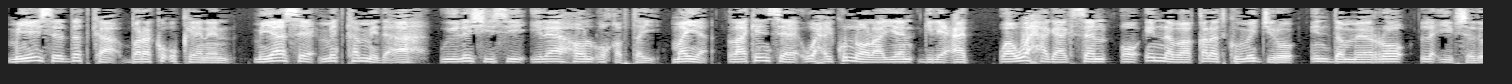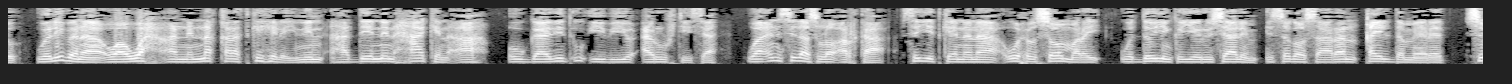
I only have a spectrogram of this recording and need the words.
Miyayse dadka barako u keeneen? Miyaase mid ka mid ah wiilashiisii ilaah howl u qabtay? Maya laakiinse waxay ku noolaayeen gilicaad waa wax hagaagsan oo innaba qalad kuma jiro in dameero la iibsado. Welibana waa wax aan ninna qalad ka helaynin haddii nin xaakin ah uu gaadiid u iibiyo carruurtiisa waa in sidaas loo arkaa. Sayidkeennana wuxuu soo maray waddooyinka yeruusaalem isagoo saaran qayl dameereed si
